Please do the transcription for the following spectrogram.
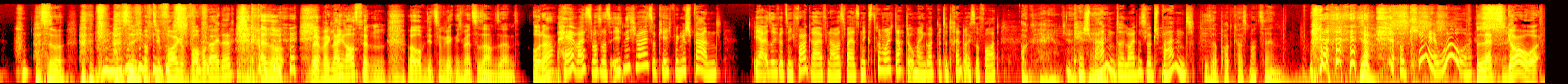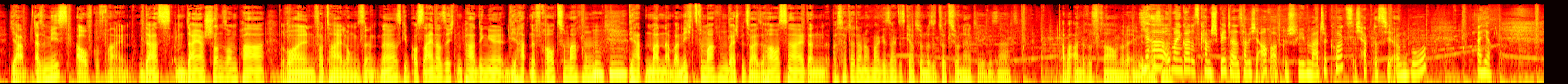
Hast du, hast du dich auf die Folge vorbereitet? Also, werden wir gleich rausfinden, warum die zum Glück nicht mehr zusammen sind. Oder? Hä, weißt du was, was ich nicht weiß? Okay, ich bin gespannt. Ja, also ich würde es nicht vorgreifen, aber es war jetzt nichts drin, wo ich dachte, oh mein Gott, bitte trennt euch sofort. Okay, okay. Okay, spannend, Leute, es wird spannend. Dieser Podcast macht Sinn. Ja, Okay, wow. let's go. Ja, also mir ist aufgefallen, dass ähm, da ja schon so ein paar Rollenverteilungen sind. Ne? Es gibt aus seiner Sicht ein paar Dinge, die hat eine Frau zu machen, die hat ein Mann aber nicht zu machen, beispielsweise Haushalt. Dann, was hat er da nochmal gesagt? Es gab so eine Situation, hat er gesagt. Aber andere Frauen oder irgendwie sowas. Ja, ne? oh mein Gott, das kam später. Das habe ich auch aufgeschrieben. Warte kurz, ich habe das hier irgendwo. Ah, hier.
